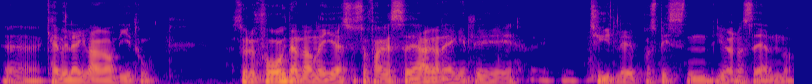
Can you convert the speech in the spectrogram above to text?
Eh, hvem vil jeg være av de to? Så du får den der Jesus og fariseeren egentlig tydelig på spissen gjennom scenen. da.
